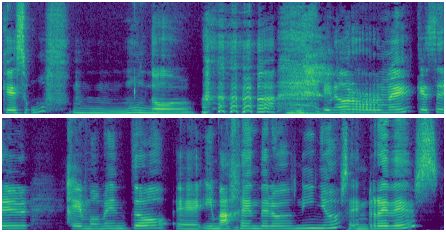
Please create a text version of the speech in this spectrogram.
que es un mundo enorme, que es el, momento eh, imagen de los niños en redes.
